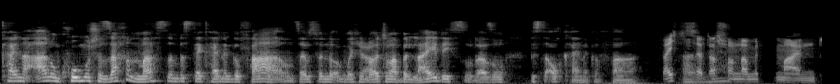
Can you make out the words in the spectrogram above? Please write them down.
keine Ahnung, komische Sachen machst, dann bist du ja keine Gefahr. Und selbst wenn du irgendwelche Ja. Leute mal beleidigst oder so, bist du auch keine Gefahr. Vielleicht ist ja Ah. das schon damit gemeint.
